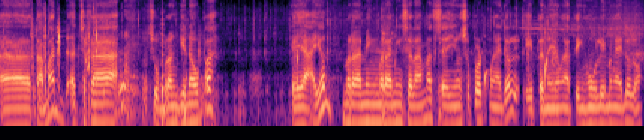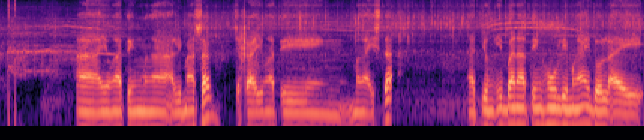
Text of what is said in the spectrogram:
ah, tamad at saka sobrang ginaw pa. Kaya ayun maraming maraming salamat sa iyong support mga idol. Ito na yung ating huli mga idol oh. Ah, yung ating mga alimasag tsaka yung ating mga isda. At yung iba nating huli mga idol ay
